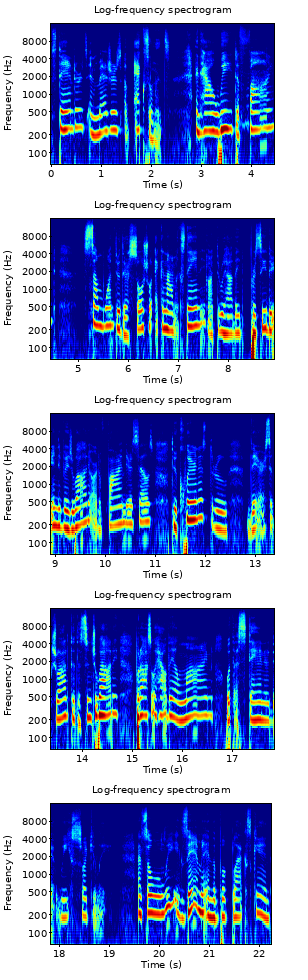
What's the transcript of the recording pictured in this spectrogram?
standards and measures of excellence and how we defined someone through their social economic standing or through how they perceive their individuality or define themselves through queerness, through their sexuality, through the sensuality, but also how they align with a standard that we circulate. And so when we examine in the book Black Skin,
